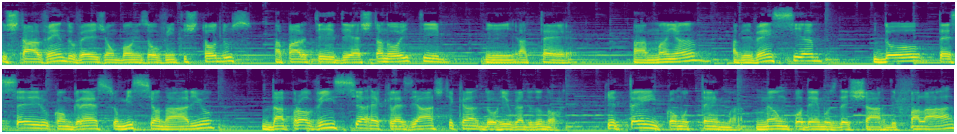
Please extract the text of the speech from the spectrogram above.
Está havendo, vejam, bons ouvintes todos, a partir de esta noite e até amanhã a vivência do terceiro Congresso Missionário da Província Eclesiástica do Rio Grande do Norte, que tem como tema Não podemos deixar de falar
